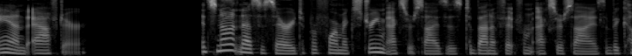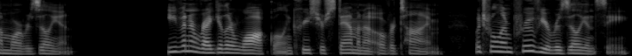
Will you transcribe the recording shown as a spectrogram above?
and after. It's not necessary to perform extreme exercises to benefit from exercise and become more resilient. Even a regular walk will increase your stamina over time, which will improve your resiliency.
